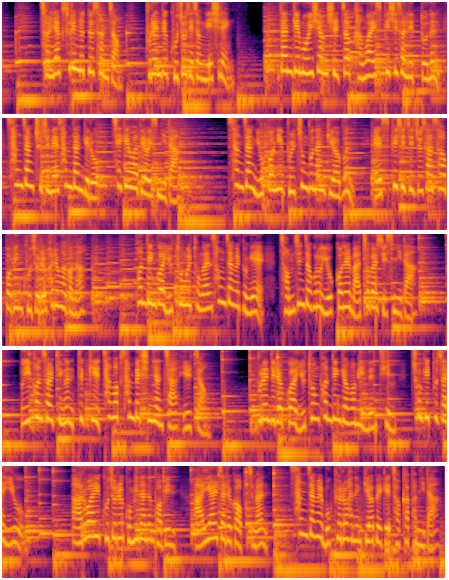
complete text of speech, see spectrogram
전략 수립 루트 선정, 브랜드 구조 재정리 실행, 단계 모의 시험 실적 강화 SPC 설립 또는 상장 추진의 3단계로 체계화되어 있습니다. 상장 요건이 불충분한 기업은 SPC 지주사 사업법인 구조를 활용하거나 펀딩과 유통을 통한 성장을 통해 점진적으로 요건을 맞춰갈 수 있습니다. 이 컨설팅은 특히 창업 310년차 일정, 브랜드력과 유통 펀딩 경험이 있는 팀, 초기 투자 이후 ROI 구조를 고민하는 법인 IR 자료가 없지만 상장을 목표로 하는 기업에게 적합합니다.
